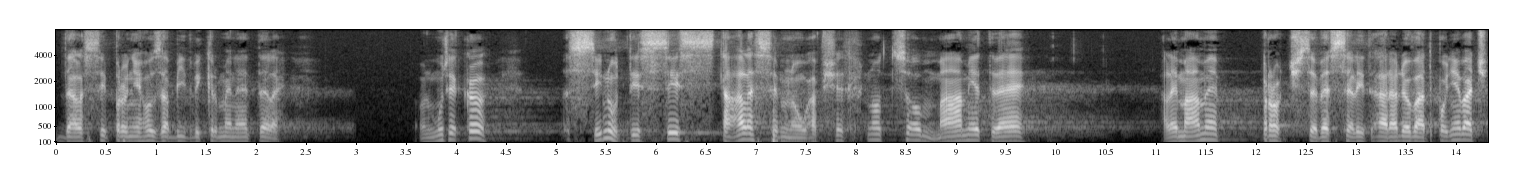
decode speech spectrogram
dal si pro něho zabít vykrmené tele. On mu řekl, synu, ty jsi stále se mnou a všechno, co mám, je tvé. Ale máme proč se veselit a radovat, poněvadž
